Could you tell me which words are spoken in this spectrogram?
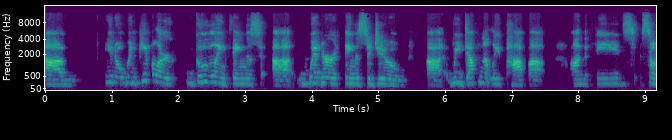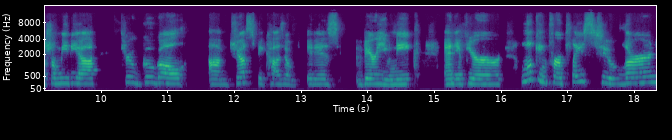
Um, you know, when people are Googling things, uh, winter things to do, uh, we definitely pop up on the feeds, social media, through Google, um, just because of it is very unique. And if you're looking for a place to learn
